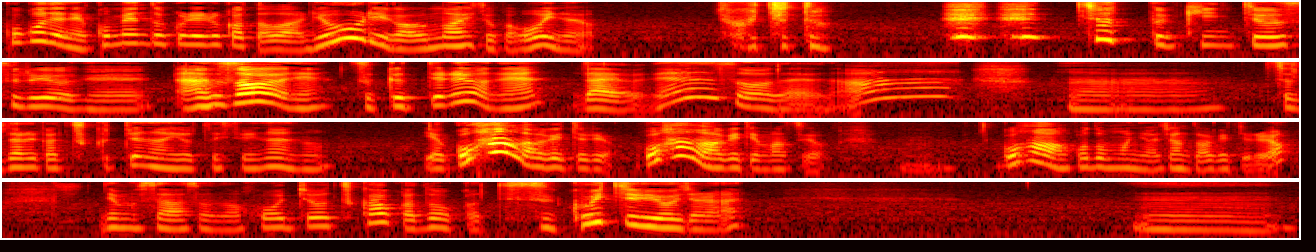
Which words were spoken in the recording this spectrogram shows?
ここでね、コメントくれる方は料理が上手い人が多いのよ。ちょちょっと ちょっと緊張するよね。あ、そうよね。作ってるよね。だよね。そうだよな。うん。ちょ、誰か作ってないよって人いないの？いや、ご飯はあげてるよ。ご飯はあげてますよ。うん。ご飯は子供にはちゃんとあげてるよ。でもさ、その包丁使うかどうかってすっごい重要じゃない？うん。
